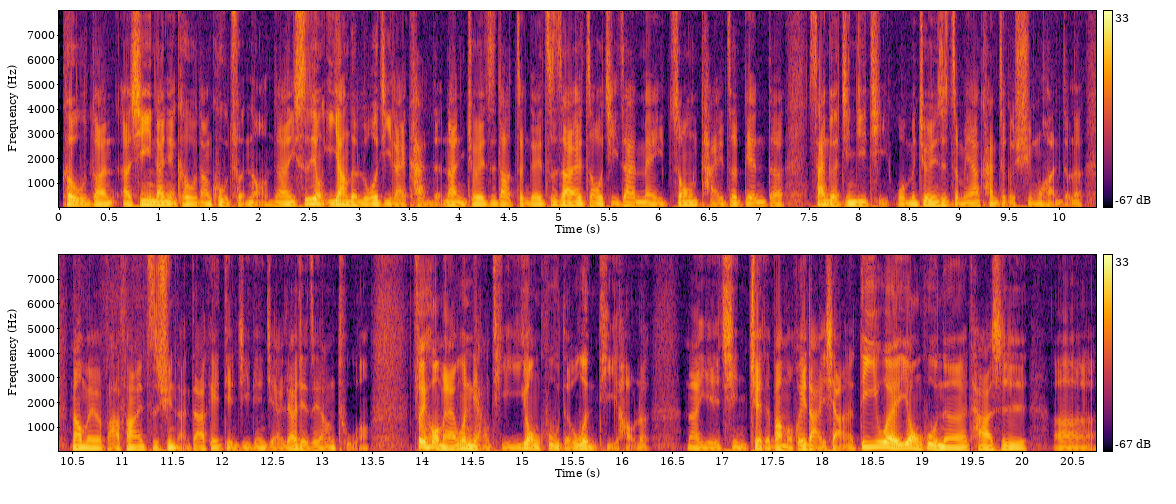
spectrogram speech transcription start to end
客户端呃，新一单点客户端库存哦，那是用一样的逻辑来看的，那你就会知道整个制造业周期在美中台这边的三个经济体，我们究竟是怎么样看这个循环的了。那我们把它放在资讯栏，大家可以点击点击来了解这张图哦。最后我们来问两题用户的问题好了，那也请 Jet 帮我们回答一下。第一位用户呢，他是呃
